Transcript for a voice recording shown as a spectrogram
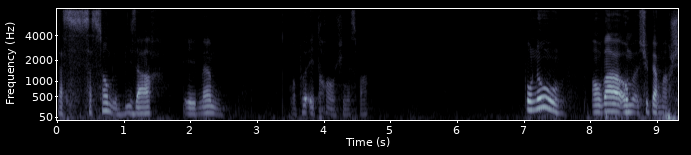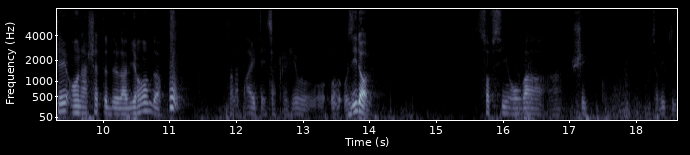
Ça semble bizarre et même un peu étrange, n'est-ce pas? Pour nous, on va au supermarché, on achète de la viande, ça n'a pas été sacrifié aux, idoles. Sauf si on va chez vous savez qui.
